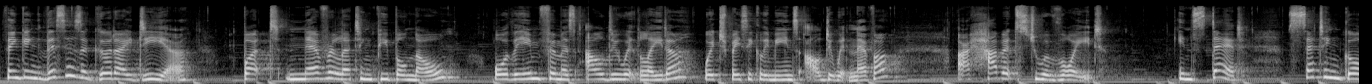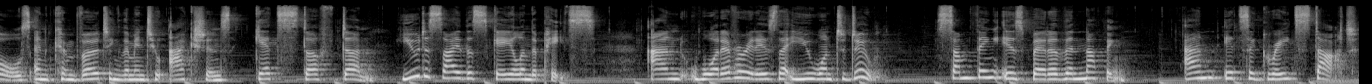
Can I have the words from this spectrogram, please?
Thinking this is a good idea, but never letting people know or the infamous I'll do it later, which basically means I'll do it never, are habits to avoid. Instead, setting goals and converting them into actions gets stuff done. You decide the scale and the pace, and whatever it is that you want to do. Something is better than nothing, and it's a great start.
